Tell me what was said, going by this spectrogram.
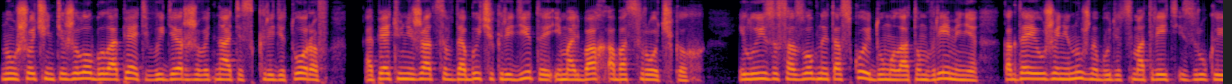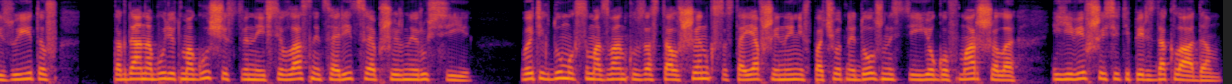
Но уж очень тяжело было опять выдерживать натиск кредиторов, опять унижаться в добыче кредита и мольбах об отсрочках. И Луиза со злобной тоской думала о том времени, когда ей уже не нужно будет смотреть из рук иезуитов, когда она будет могущественной и всевластной царицей обширной Руси. В этих думах самозванку застал Шенк, состоявший ныне в почетной должности ее гофмаршала и явившийся теперь с докладом.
